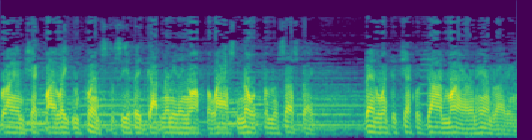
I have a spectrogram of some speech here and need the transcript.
Brian checked by latent prints to see if they'd gotten anything off the last note from the suspect. Ben went to check with John Meyer in handwriting.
